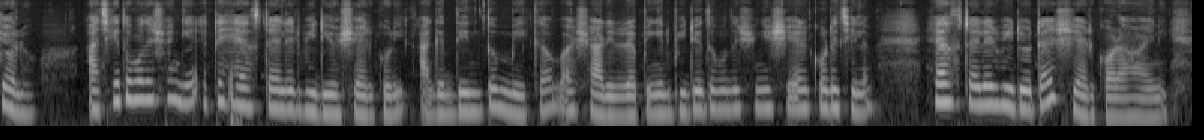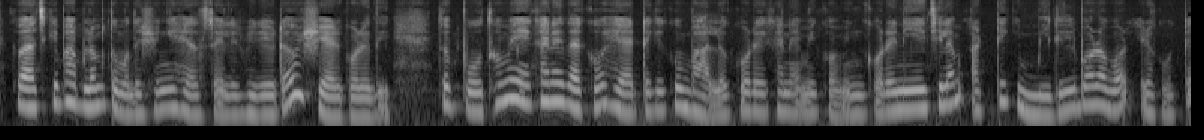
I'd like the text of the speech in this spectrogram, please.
চলো, আজকে তোমাদের সঙ্গে একটা হেয়ার স্টাইলের ভিডিও শেয়ার করি। আগের দিন তো মেকআপ আর শাড়ির র্যাপিংয়ের ভিডিও তোমাদের সঙ্গে শেয়ার করেছিলাম। হেয়ার স্টাইলের ভিডিওটা শেয়ার করা হয়নি। তো আজকে ভাবলাম তোমাদের সঙ্গে হেয়ার স্টাইলের ভিডিওটাও শেয়ার করে দিই। তো প্রথমে এখানে দেখো হেয়ারটাকে খুব ভালো করে এখানে আমি কমিং করে নিয়েছিলাম আর ঠিক মিডিল বরাবর এরকম একটা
